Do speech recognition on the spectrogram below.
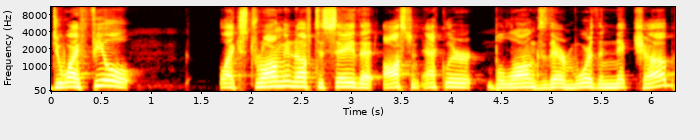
Do I feel like strong enough to say that Austin Ekeler belongs there more than Nick Chubb?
